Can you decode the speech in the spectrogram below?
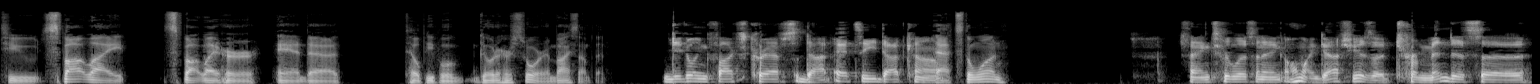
to spotlight spotlight her and uh, tell people go to her store and buy something. Gigglingfoxcrafts.etsy.com. That's the one. Thanks for listening. Oh my gosh, she has a tremendous uh,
